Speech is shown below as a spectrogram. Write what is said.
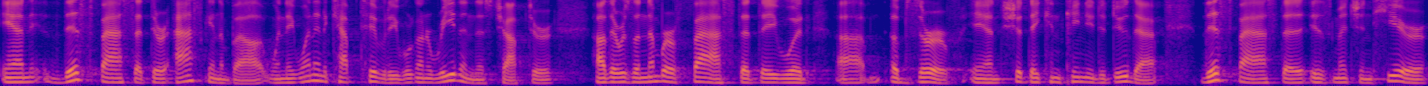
And this fast that they're asking about, when they went into captivity, we're going to read in this chapter how there was a number of fasts that they would uh, observe, and should they continue to do that. This fast that is mentioned here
